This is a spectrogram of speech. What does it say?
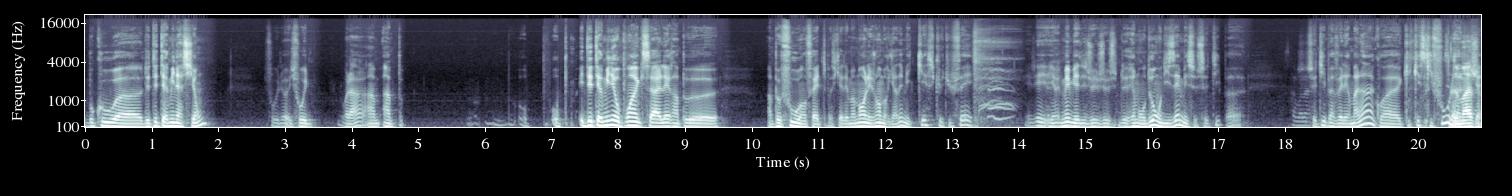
beaucoup de détermination. Il faut, faut voilà, un, un peu au- au- et déterminé au point que ça a l'air un peu, euh, un peu fou en fait, parce qu'il y a des moments les gens me regardaient, mais qu'est-ce que tu fais? Et- Même il y a je- je- on disait, mais ce, ce type, euh, ce type avait l'air malin, quoi. Qu'est-ce qu'il fout C'est là? dommage.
